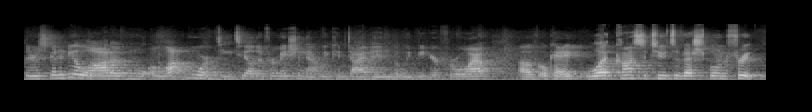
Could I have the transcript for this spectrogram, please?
There's going to be a lot of a lot more detailed information that we could dive in, but we'd be here for a while. Of okay, what constitutes a vegetable and a fruit?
